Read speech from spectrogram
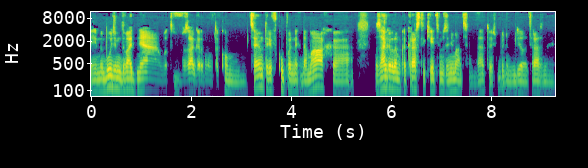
И мы будем два дня вот в загородном таком центре, в купольных домах, э, за городом как раз-таки этим заниматься, да, то есть будем делать разные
